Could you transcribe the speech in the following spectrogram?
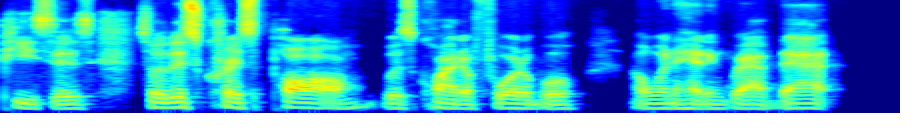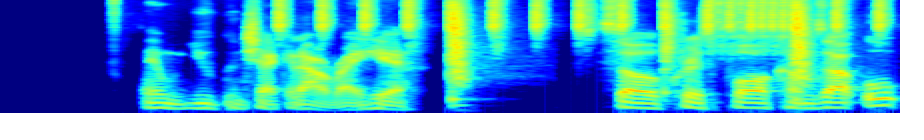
pieces. So this Chris Paul was quite affordable. I went ahead and grabbed that, and you can check it out right here. So Chris Paul comes up, oop,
